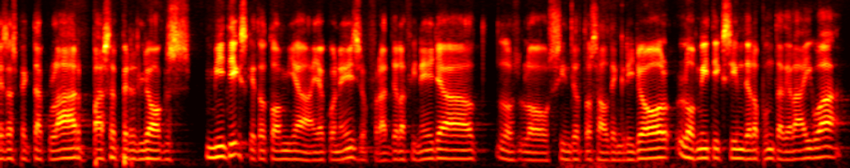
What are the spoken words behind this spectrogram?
és espectacular, passa per llocs mítics que tothom ja, ja coneix, el Frat de la Finella, el cim del Tossal d'en Grillol, el mític cim de la Punta de l'Aigua,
